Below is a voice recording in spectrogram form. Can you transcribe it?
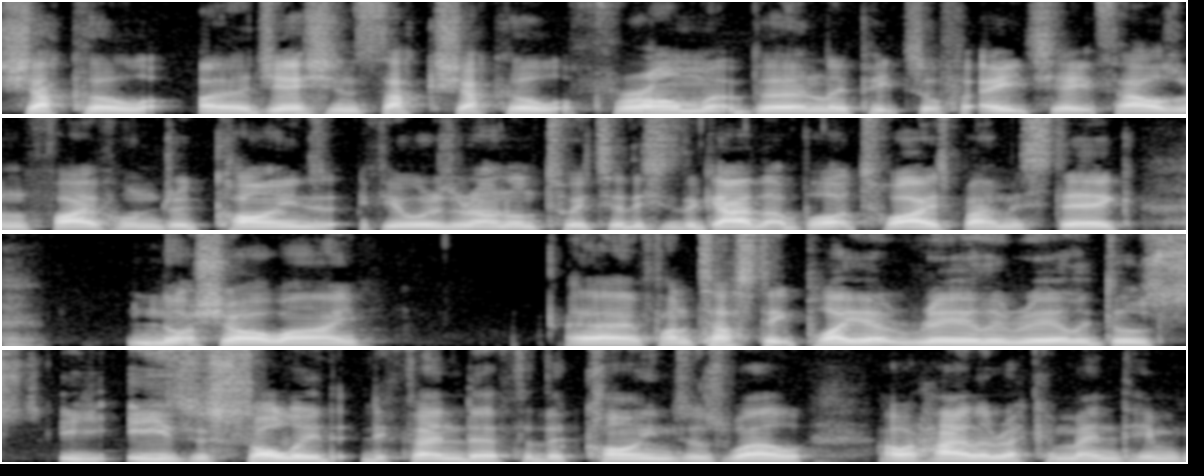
Shackell, uh, Jason Sack Shackell from Burnley, picked up for 88,500 coins. If you was around on Twitter, this is the guy that I bought twice by mistake. Not sure why. Uh, fantastic player, really, really does. He, he's a solid defender for the coins as well. I would highly recommend him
